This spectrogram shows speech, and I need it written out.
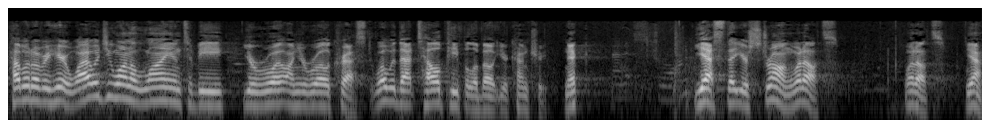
How about over here? Why would you want a lion to be your royal, on your royal crest? What would that tell people about your country? Nick? Yes, that you're strong. What else? What else? Yeah.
